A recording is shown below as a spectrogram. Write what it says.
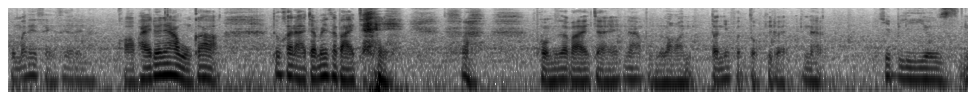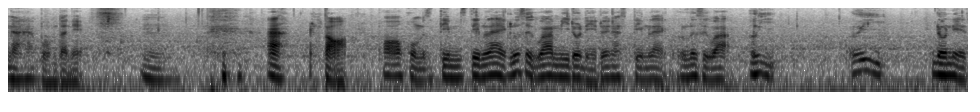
ผมไม่ได้ใส่เสื้อเลยนะ ขออภัยด้วยนะครับผมก็ทุกคนอาจจะไม่สบายใจ ผมสบายใจนะผมร้อน ตอนนี้ฝนตกอยู่ด้วยนะคลิปรีวิวนะครับผมตอนนี้ อืมอะ ต่อ พอผมสตรีมสตรีมแรกรู้สึกว่ามีโดเนทด้วยนะสตรีมแรกรู้สึกว่า เอ้ย เอ้ยโดเนท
